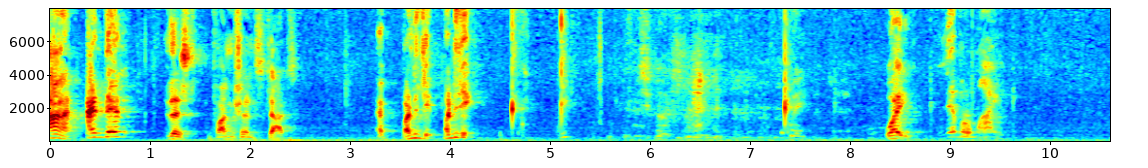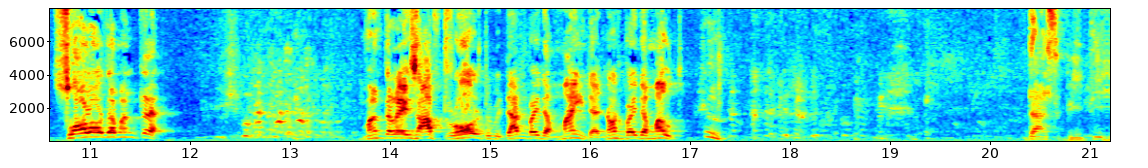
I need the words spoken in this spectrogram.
Ah, and then the function starts. Eh, Panditji, Panditji. Why? Never mind. Swallow the mantra. Mantra is after all to be done by the mind and not by the mouth. Thus vidhi.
